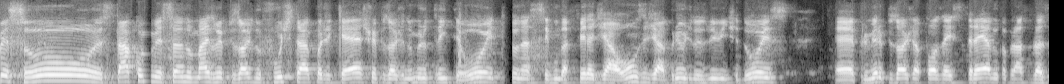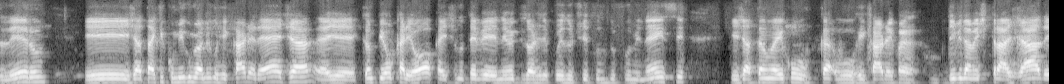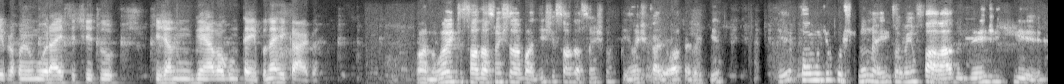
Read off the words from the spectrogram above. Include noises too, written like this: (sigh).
Começou, está começando mais um episódio do Foot Travel Podcast, o episódio número 38, nessa segunda-feira, dia 11 de abril de 2022. É, primeiro episódio após a estreia do Campeonato Brasileiro. E já está aqui comigo meu amigo Ricardo Herédia, é, campeão carioca. A gente não teve nenhum episódio depois do título do Fluminense. E já estamos aí com o Ricardo aí devidamente trajado aí para comemorar esse título que já não ganhava algum tempo, né, Ricardo? Boa noite, saudações trabalhistas e saudações campeões cariocas aqui. E como de costume aí, que eu venho falado desde que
